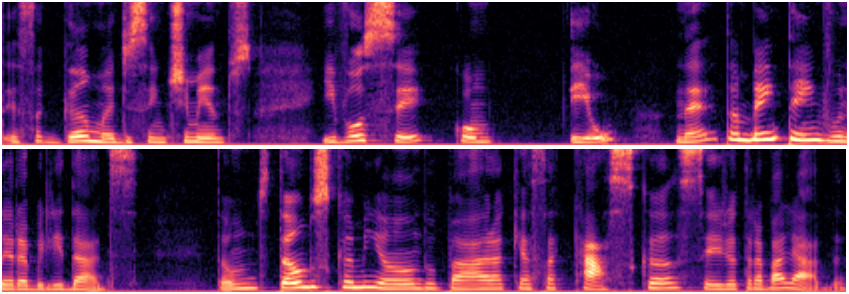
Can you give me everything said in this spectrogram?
essa gama de sentimentos. E você, como eu, né, também tem vulnerabilidades. Então, estamos caminhando para que essa casca seja trabalhada.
